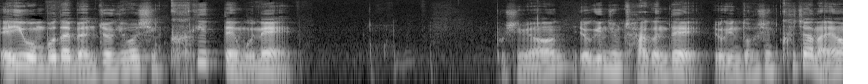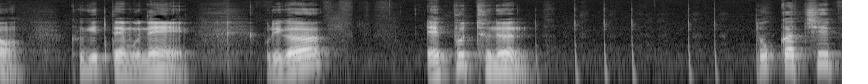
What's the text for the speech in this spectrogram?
A1보다 면적이 훨씬 크기 때문에 보시면 여긴 지금 작은데 여긴 더 훨씬 크잖아요. 크기 때문에 우리가 F2는 똑같이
